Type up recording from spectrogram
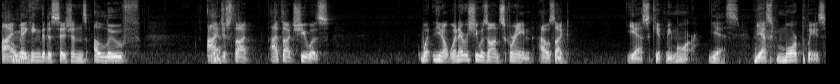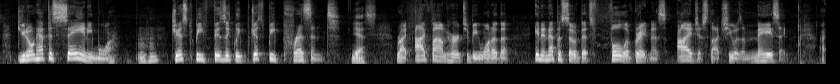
I'm Aloof. making the decisions, aloof. I Yes. just thought I thought she was. What you know, whenever she was on screen, I was like, "Yes, give me more." Yes. Yes, more, please. You don't have to say anymore. Just be physically, just be present. Yes. Right. I found her to be one of the, in an episode that's full of greatness, I just thought she was amazing. I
